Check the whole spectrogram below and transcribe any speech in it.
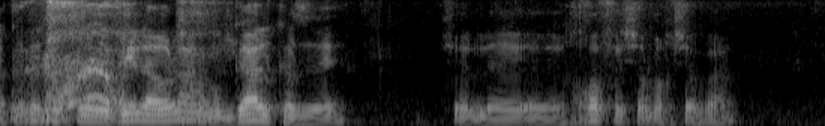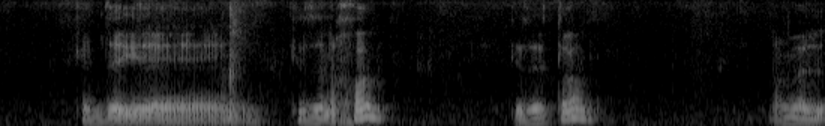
הקדוש ברוך הוא הביא לעולם גל כזה של חופש המחשבה, כדי, כי זה נכון, כי זה טוב, אבל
